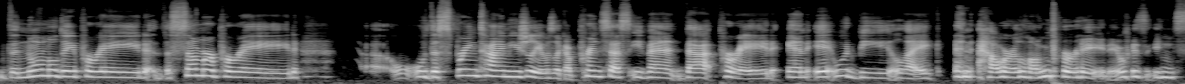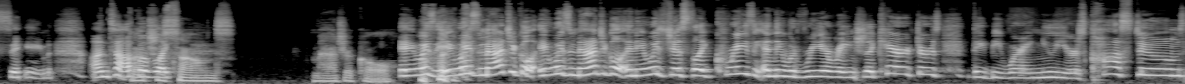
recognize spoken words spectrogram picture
the normal day parade, the summer parade, uh, the springtime. Usually it was like a princess event, that parade, and it would be like an hour long parade. It was insane. On top that of like sounds magical. it was it was magical. It was magical and it was just like crazy. And they would rearrange the characters. They'd be wearing New Year's costumes.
